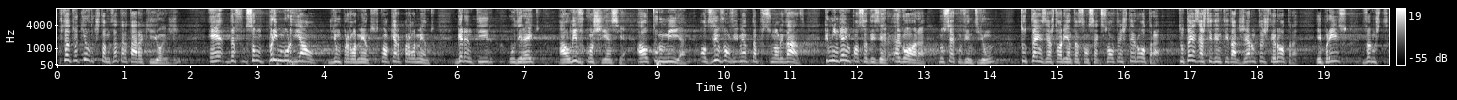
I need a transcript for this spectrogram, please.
Portanto, aquilo que estamos a tratar aqui hoje é da função primordial de um Parlamento, de qualquer Parlamento, garantir o direito à livre consciência, à autonomia, ao desenvolvimento da personalidade, que ninguém possa dizer agora, no século XXI, tu tens esta orientação sexual, tens de ter outra. Tu tens esta identidade de género, tens de ter outra. E para isso vamos-te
